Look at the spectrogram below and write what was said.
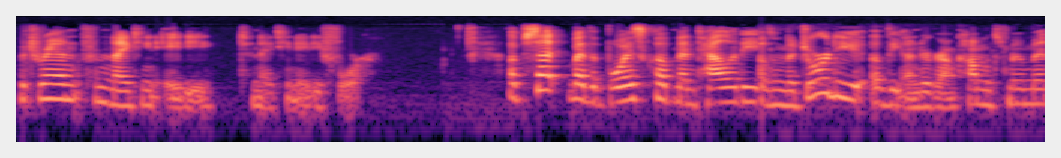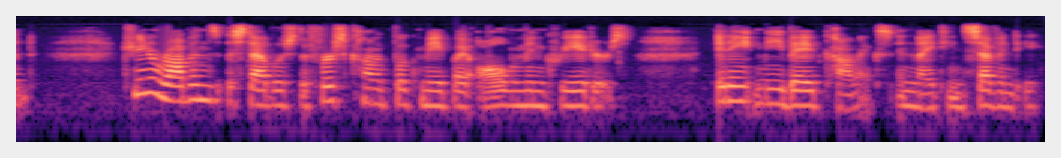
which ran from 1980 to 1984. Upset by the boys' club mentality of the majority of the underground comics movement, Trina Robbins established the first comic book made by all women creators, it Ain't Me Babe Comics in 1970.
